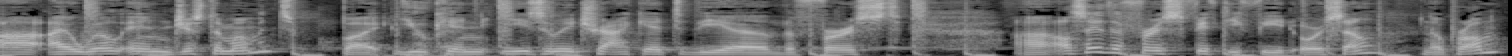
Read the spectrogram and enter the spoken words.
Uh, I will in just a moment, but you can easily track it the uh, the first. Uh, I'll say the first fifty feet or so, no problem.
